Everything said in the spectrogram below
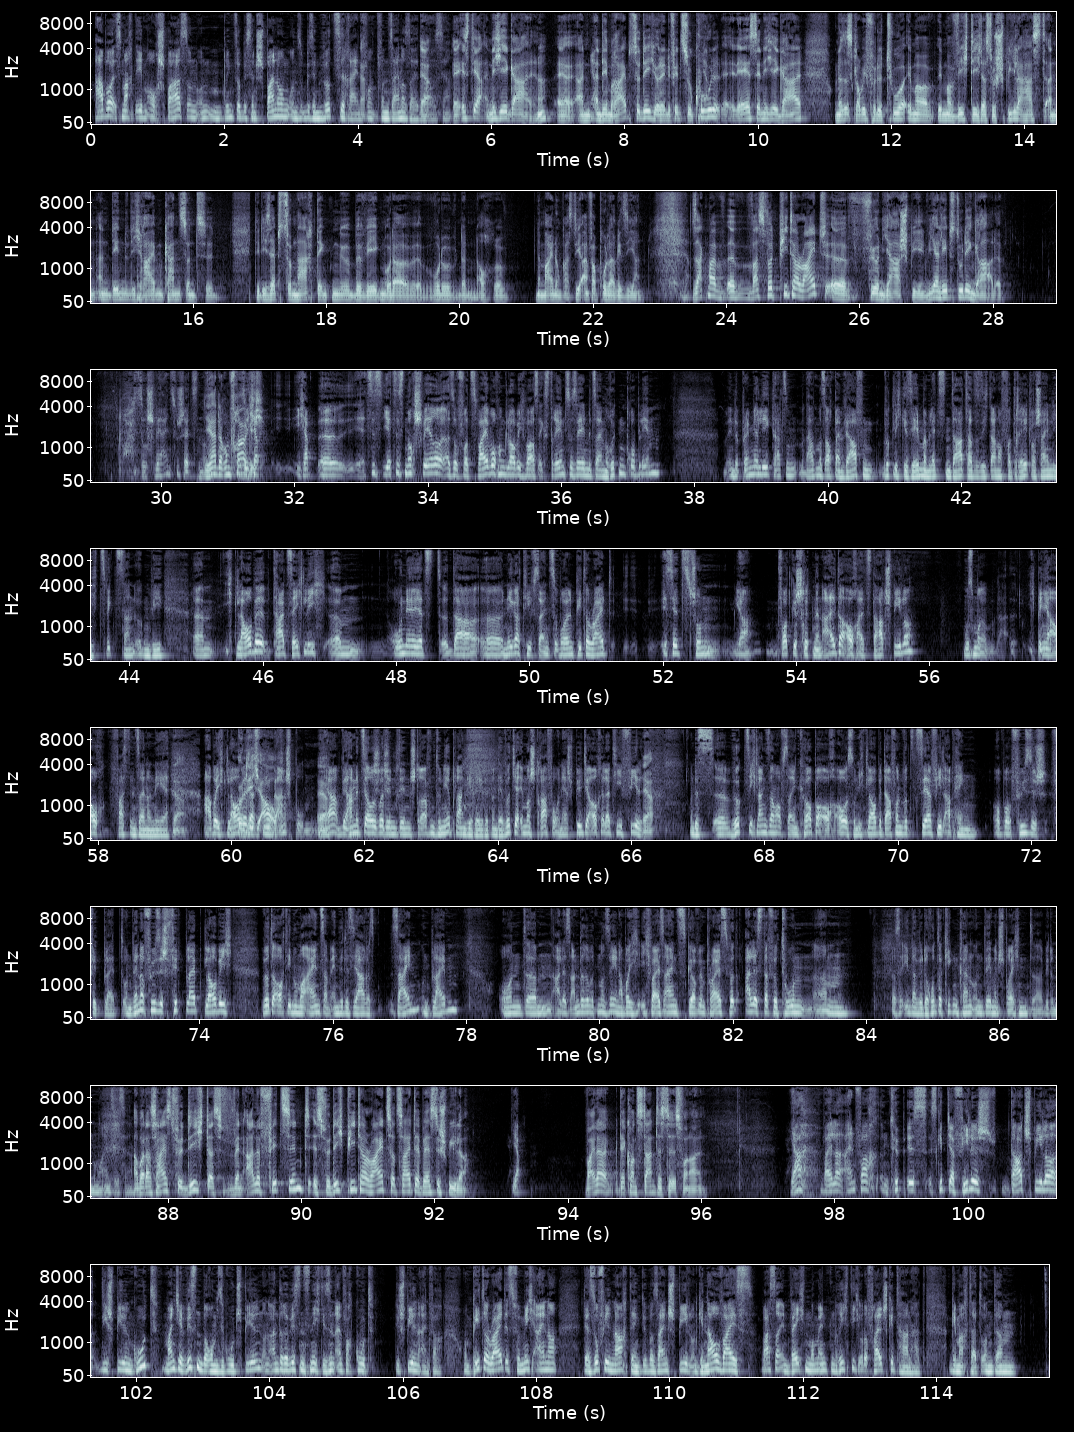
Aber es macht eben auch Spaß und, und bringt so ein bisschen Spannung und so ein bisschen Würze rein ja. von, von seiner Seite ja. aus. Ja. Er ist ja nicht egal. Ne? Er, an, an dem reibst du dich oder den findest du cool. Er ist ja nicht egal. Und das ist, glaube ich, für eine Tour immer, immer wichtig, dass du Spieler hast, an, an denen du dich reiben kannst und äh, die dich selbst zum Nachdenken äh, bewegen oder äh, wo du dann auch eine Meinung hast, die einfach polarisieren. Ja. Sag mal, äh, was wird Peter Wright äh, für ein Jahr spielen? Wie erlebst du den gerade? So schwer einzuschätzen. Oder? Ja, darum frage also ich. Ich ich habe äh, jetzt ist jetzt ist noch schwerer. Also vor zwei Wochen glaube ich war es extrem zu sehen mit seinem Rückenproblem. In der Premier League da, hat man es auch beim Werfen wirklich gesehen. Beim letzten Dart hat er sich da noch verdreht. Wahrscheinlich zwickt es dann irgendwie. Ähm, ich glaube tatsächlich, ähm, ohne jetzt äh, da äh, negativ sein zu wollen, Peter Wright ist jetzt schon ja fortgeschrittenen Alter auch als Dartspieler muss man, ich bin ja auch fast in seiner Nähe. Ja. Aber ich glaube, dass die beanspruchen. Ja. ja. wir haben jetzt ja auch über den, den straffen Turnierplan geredet und der wird ja immer straffer und er spielt ja auch relativ viel. Ja. Und das äh, wirkt sich langsam auf seinen Körper auch aus. Und ich glaube, davon wird sehr viel abhängen, ob er physisch fit bleibt. Und wenn er physisch fit bleibt, glaube ich, wird er auch die Nummer eins am Ende des Jahres sein und bleiben. Und ähm, alles andere wird man sehen. Aber ich, ich weiß eins, Gervin Price wird alles dafür tun, ähm, dass er ihn da wieder runterkicken kann und dementsprechend äh, wieder Nummer eins ist. Ja. Aber das heißt für dich, dass wenn alle fit sind, ist für dich Peter Wright zurzeit der beste Spieler? Ja. Weil er der konstanteste ist von allen. Ja, weil er einfach ein Typ ist. Es gibt ja viele Dartspieler, die spielen gut. Manche wissen, warum sie gut spielen und andere wissen es nicht. Die sind einfach gut. Die spielen einfach. Und Peter Wright ist für mich einer, der so viel nachdenkt über sein Spiel und genau weiß, was er in welchen Momenten richtig oder falsch getan hat, gemacht hat. Und ähm,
